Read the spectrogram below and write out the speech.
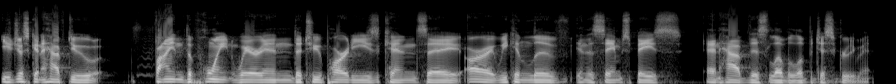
You're just going to have to find the point wherein the two parties can say, "All right, we can live in the same space and have this level of disagreement."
